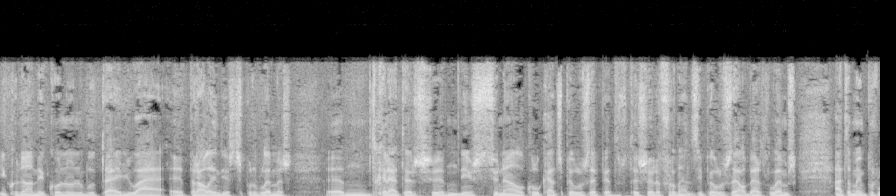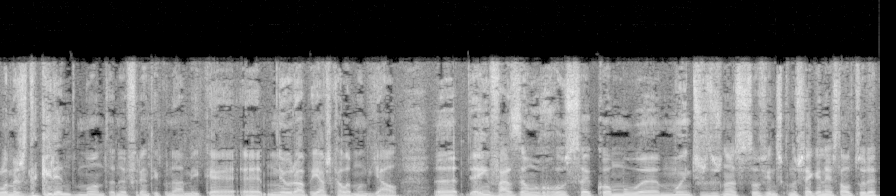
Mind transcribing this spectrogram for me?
económico. O Nuno Botelho há, para além destes problemas de caráter institucional colocados pelo José Pedro Teixeira Fernandes e pelo José Alberto Lemos, há também problemas de grande monta na frente económica na Europa e à escala mundial a invasão russa, como uh, muitos dos nossos ouvintes que nos chegam nesta altura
